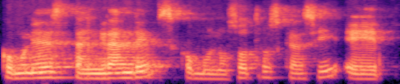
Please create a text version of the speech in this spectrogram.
comunidades tan grandes como nosotros casi. Eh,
